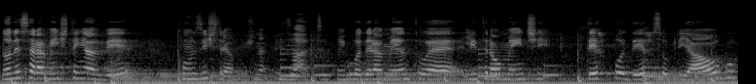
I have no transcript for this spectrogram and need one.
não necessariamente tem a ver com os extremos, né? Exato. O empoderamento é literalmente ter poder sobre algo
